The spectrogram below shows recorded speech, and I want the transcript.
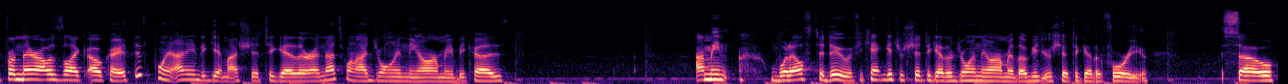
from there, I was like, okay, at this point, I need to get my shit together. And that's when I joined the army because, I mean, what else to do? If you can't get your shit together, join the army. They'll get your shit together for you. So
